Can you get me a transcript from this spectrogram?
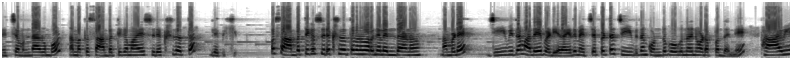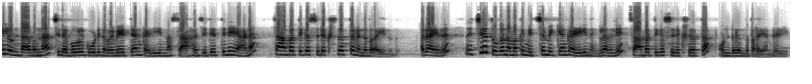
മിച്ചമുണ്ടാകുമ്പോൾ നമുക്ക് സാമ്പത്തികമായ സുരക്ഷിതത്വം ലഭിക്കും. അപ്പൊ സാമ്പത്തിക സുരക്ഷിതത്വം എന്ന് പറഞ്ഞാൽ എന്താണ്? നമ്മുടെ ജീവിതം അതേപടി അതായത് മെച്ചപ്പെട്ട ജീവിതം കൊണ്ടുപോകുന്നതിനോടൊപ്പം തന്നെ ഭാവിയിൽ ഉണ്ടാകുന്ന ചിലവുകൾ കൂടി നിറവേറ്റാൻ കഴിയുന്ന സാഹചര്യത്തിനെയാണ് സാമ്പത്തിക സുരക്ഷിതത്വം എന്ന് പറയുന്നത്. അതായത് നിശ്ചയ തുക നമുക്ക് മിച്ചം വയ്ക്കാൻ കഴിയുന്നെങ്കിൽ അതിൽ സാമ്പത്തിക സുരക്ഷിതത്വം ഉണ്ട് എന്ന് പറയാൻ കഴിയും.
